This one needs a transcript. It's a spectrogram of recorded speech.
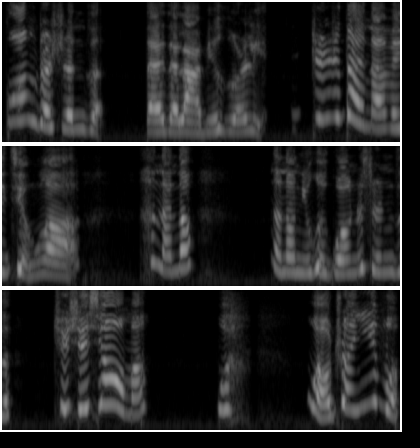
光着身子待在蜡笔盒里，真是太难为情了。难道，难道你会光着身子去学校吗？我，我要穿衣服，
